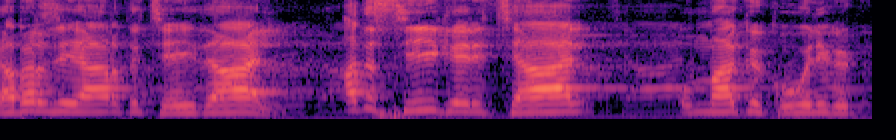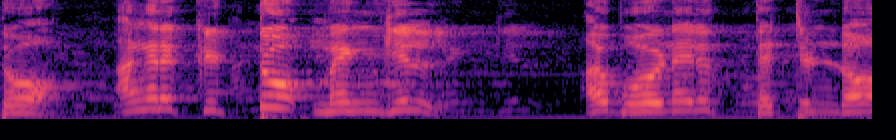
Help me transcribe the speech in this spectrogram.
കബർ ചെയ്യാർത്ത് ചെയ്താൽ അത് സ്വീകരിച്ചാൽ ഉമ്മാക്ക് കൂലി കിട്ടുമോ അങ്ങനെ കിട്ടുമെങ്കിൽ അത് പോയതിൽ തെറ്റുണ്ടോ?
